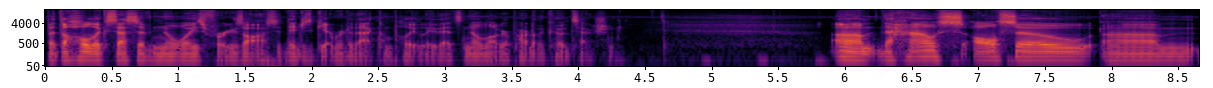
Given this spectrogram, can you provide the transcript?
But the whole excessive noise for exhausted, they just get rid of that completely. That's no longer part of the code section. Um, the House also um,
